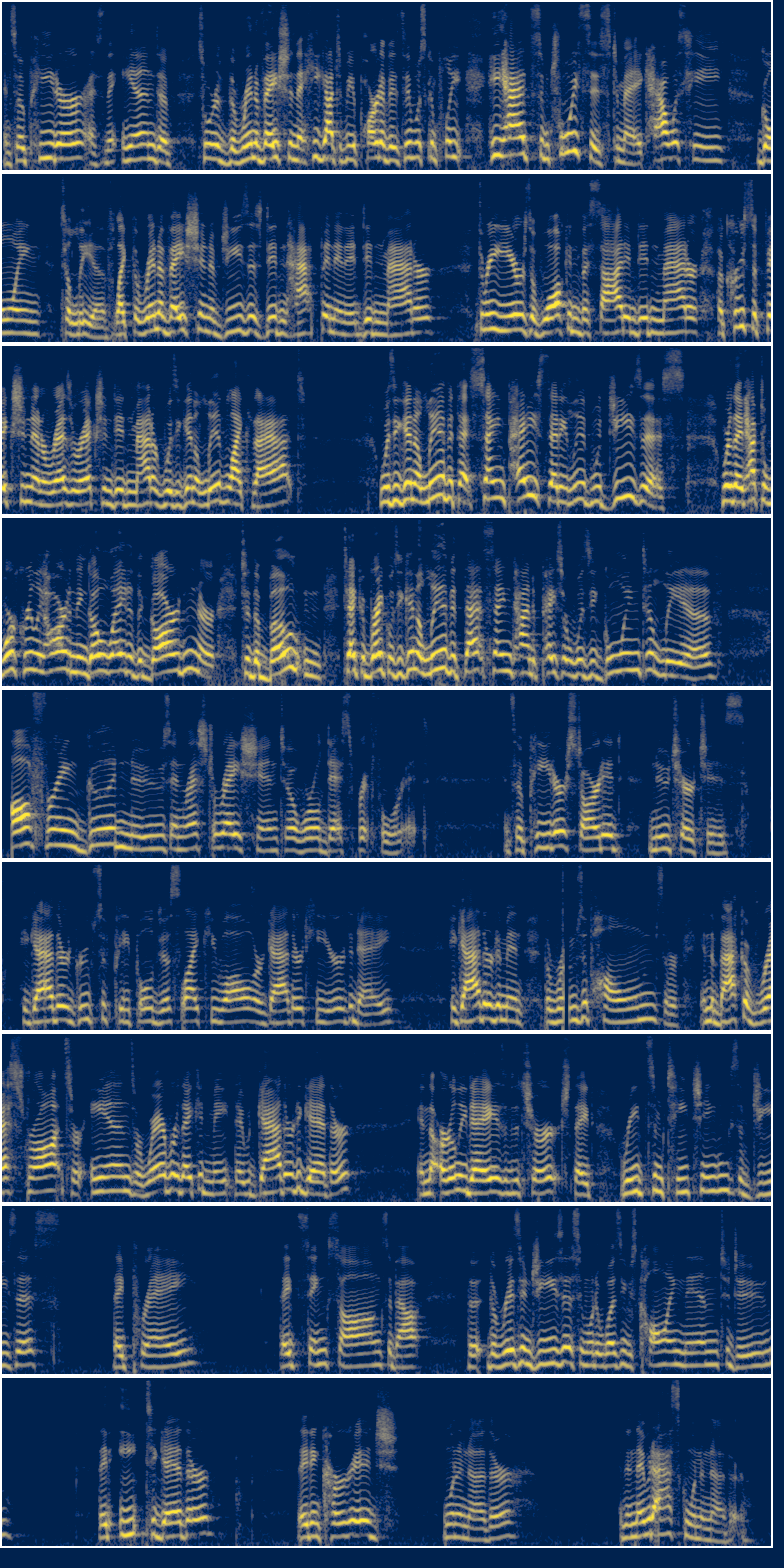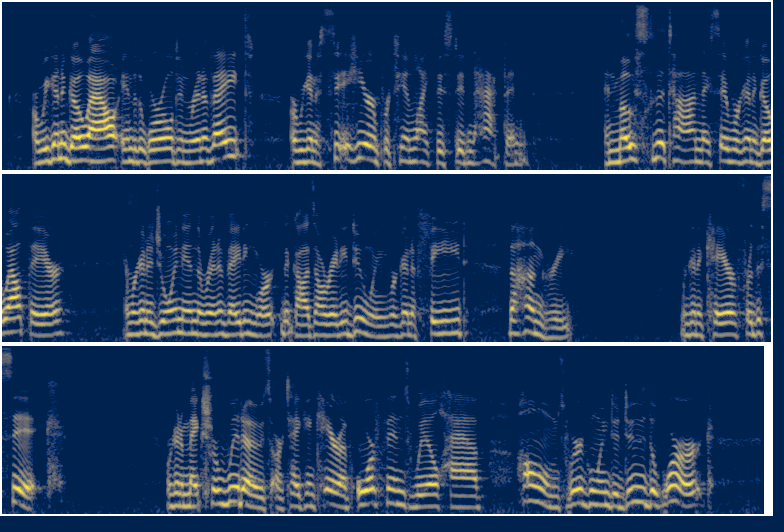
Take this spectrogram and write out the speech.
And so, Peter, as the end of sort of the renovation that he got to be a part of, as it was complete, he had some choices to make. How was he going to live? Like the renovation of Jesus didn't happen and it didn't matter. Three years of walking beside him didn't matter. A crucifixion and a resurrection didn't matter. Was he going to live like that? Was he going to live at that same pace that he lived with Jesus? where they'd have to work really hard and then go away to the garden or to the boat and take a break? Was he going to live at that same kind of pace or was he going to live offering good news and restoration to a world desperate for it? And so Peter started new churches. He gathered groups of people just like you all are gathered here today. He gathered them in the rooms of homes or in the back of restaurants or inns or wherever they could meet. They would gather together in the early days of the church, they'd read some teachings of Jesus, they'd pray, they'd sing songs about the, the risen Jesus and what it was he was calling them to do. They'd eat together, they'd encourage one another, and then they would ask one another Are we going to go out into the world and renovate? Are we going to sit here and pretend like this didn't happen? And most of the time, they say, We're going to go out there and we're going to join in the renovating work that God's already doing. We're going to feed the hungry. We're going to care for the sick. We're going to make sure widows are taken care of. Orphans will have homes. We're going to do the work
